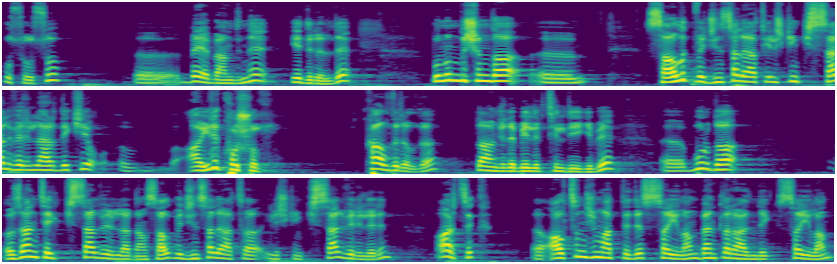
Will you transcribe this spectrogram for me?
hususu e, B bendine yedirildi. Bunun dışında e, sağlık ve cinsel hayata ilişkin kişisel verilerdeki e, ayrı koşul kaldırıldı. Daha önce de belirtildiği gibi. E, burada özel nitelikli kişisel verilerden sağlık ve cinsel hayata ilişkin kişisel verilerin artık e, 6. maddede sayılan, bentler halinde sayılan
